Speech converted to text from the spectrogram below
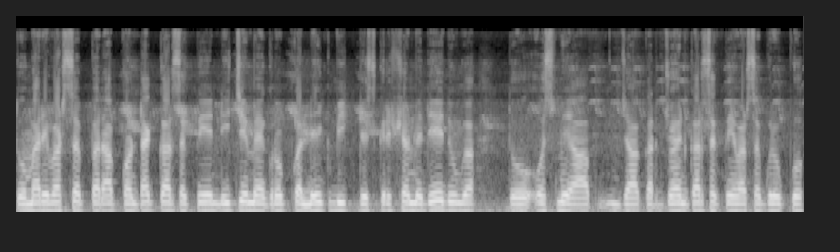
तो हमारे व्हाट्सएप पर आप कांटेक्ट कर सकते हैं। नीचे मैं ग्रुप का लिंक भी डिस्क्रिप्शन में दे दूँगा तो उसमें आप जाकर ज्वाइन कर सकते हैं व्हाट्सएप ग्रुप को।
